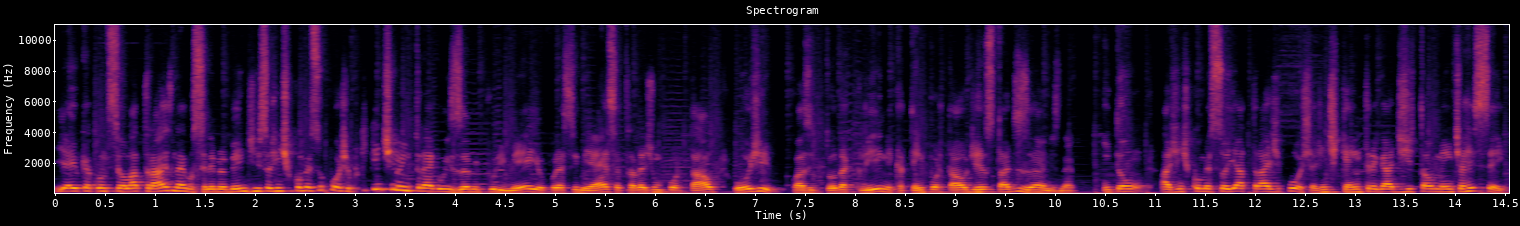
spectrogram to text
E aí o que aconteceu lá atrás, né? Você lembra bem disso? A gente começou, poxa, por que a gente não entrega o exame por e-mail, por SMS, através de um portal? Hoje, quase toda clínica tem portal de resultado de exames, né? Então, a gente começou a ir atrás de, poxa, a gente quer entregar digitalmente a receita.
